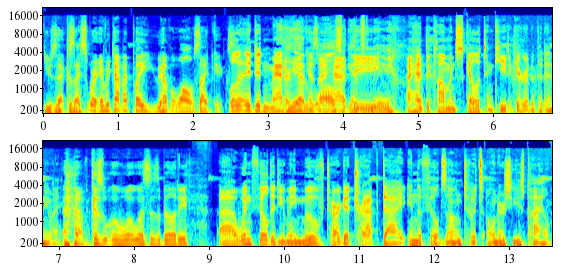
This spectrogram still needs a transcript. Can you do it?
use that because I swear every time I play, you have a wall of sidekicks. Well, it didn't matter He had because walls I had against the me. I had the common skeleton key to get rid of it anyway. because what was his ability? Uh, when fielded, you may move target trap die in the field zone to its owner's use pile.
